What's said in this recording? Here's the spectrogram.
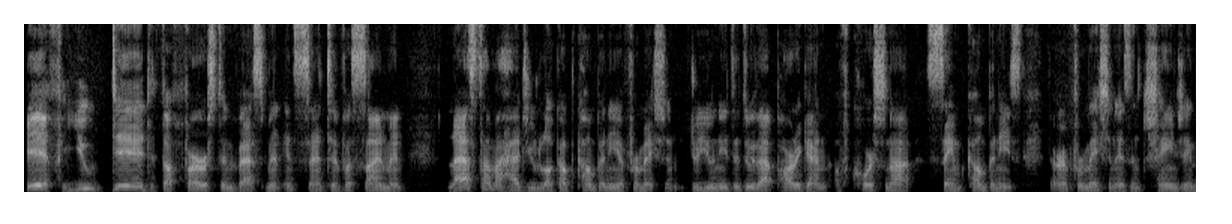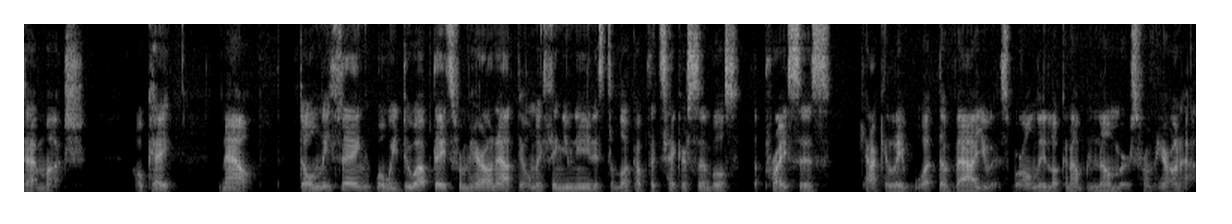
If you did the first investment incentive assignment, Last time I had you look up company information. Do you need to do that part again? Of course not. Same companies. Their information isn't changing that much. Okay? Now, the only thing, when we do updates from here on out, the only thing you need is to look up the ticker symbols, the prices, calculate what the value is. We're only looking up numbers from here on out.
